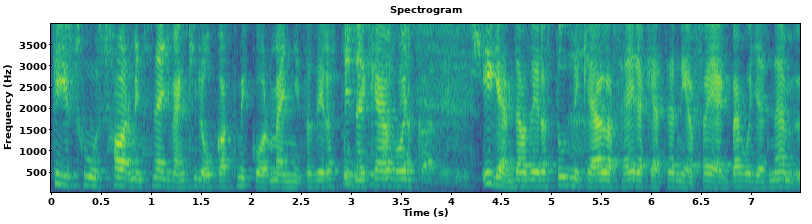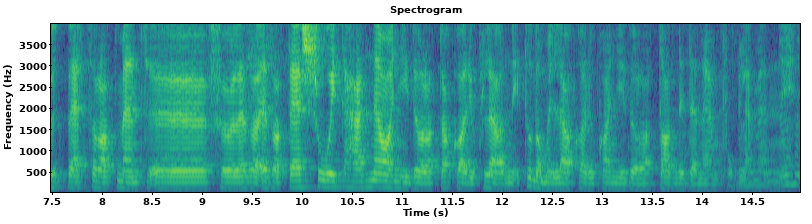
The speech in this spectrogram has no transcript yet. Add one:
10, 20, 30, 40 kilókat, mikor mennyit. Azért azt tudni Mindenki kell, fogyni hogy akar végül is. igen, de azért azt tudni kell, azt helyre kell tenni a fejekbe, hogy ez nem 5 perc alatt ment ö, föl ez a, ez a testsúly, tehát ne annyi idő alatt akarjuk leadni. Tudom, hogy le akarjuk annyi idő alatt adni, de nem fog lemenni. Uh-huh.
